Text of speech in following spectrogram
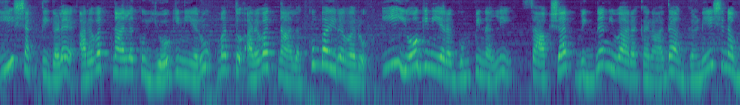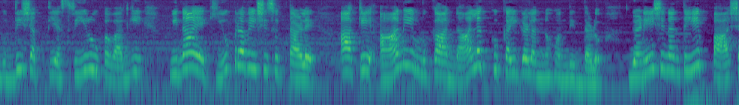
ಈ ಶಕ್ತಿಗಳೇ ಅರವತ್ನಾಲ್ಕು ಯೋಗಿನಿಯರು ಮತ್ತು ಅರವತ್ನಾಲ್ಕು ಭೈರವರು. ಈ ಯೋಗಿನಿಯರ ಗುಂಪಿನಲ್ಲಿ ಸಾಕ್ಷಾತ್ ವಿಘ್ನ ನಿವಾರಕನಾದ ಗಣೇಶನ ಬುದ್ಧಿಶಕ್ತಿಯ ಸ್ತ್ರೀರೂಪವಾಗಿ ವಿನಾಯಕಿಯು ಪ್ರವೇಶಿಸುತ್ತಾಳೆ. ಆಕೆ ಆನೆ ಮುಖ ನಾಲ್ಕು ಕೈಗಳನ್ನು ಹೊಂದಿದ್ದಳು. ಗಣೇಶನಂತೆಯೇ ಪಾಶ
